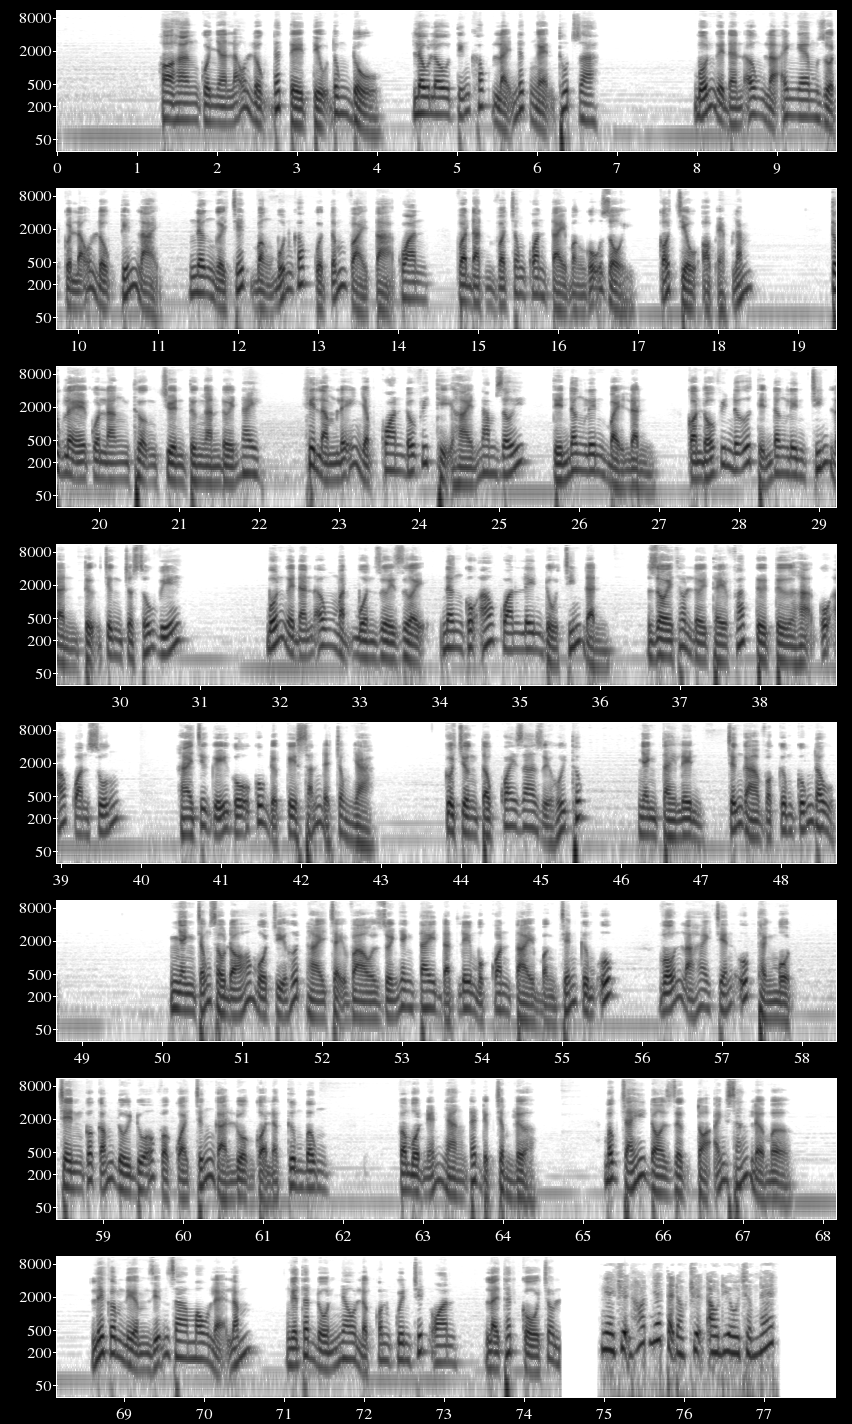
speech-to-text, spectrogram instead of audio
Họ hàng của nhà lão lục đã tề tiểu đông đủ, lâu lâu tiếng khóc lại nức nghẹn thốt ra. Bốn người đàn ông là anh em ruột của lão lục tiến lại, nâng người chết bằng bốn góc của tấm vải tả quan và đặt vào trong quan tài bằng gỗ rồi, có chiều ọp ẹp lắm. Tục lệ của làng thượng truyền từ ngàn đời nay, khi làm lễ nhập quan đối với thị hài nam giới thì nâng lên 7 lần, còn đối với nữ thì nâng lên 9 lần tượng trưng cho số vía. Bốn người đàn ông mặt buồn rười rượi nâng cố áo quan lên đủ 9 lần, rồi theo lời thầy Pháp từ từ hạ cố áo quan xuống. Hai chiếc ghế gỗ cũng được kê sẵn ở trong nhà. Cô trường tộc quay ra rồi hối thúc. Nhanh tay lên, trứng gà và cơm cúng đâu. Nhanh chóng sau đó một chị hớt hải chạy vào rồi nhanh tay đặt lên một quan tài bằng chén cơm úp. Vốn là hai chén úp thành một. Trên có cắm đôi đũa và quả trứng gà luộc gọi là cơm bông. Và một nén nhàng đã được châm lửa bốc cháy đỏ rực tỏa ánh sáng lờ mờ. Lễ khâm niệm diễn ra mau lẹ lắm. Người ta đồn nhau là con quên chết oan, lại thất cổ cho Nghe chuyện hot nhất tại đọc truyện audio.net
